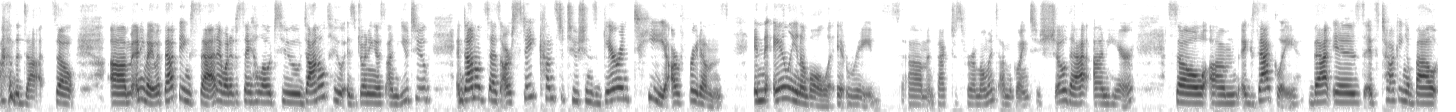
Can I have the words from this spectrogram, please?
on the dot. So, um, anyway, with that being said, I wanted to say hello to Donald, who is joining us on YouTube. And Donald says, Our state constitutions guarantee our freedoms. Inalienable, it reads. Um, in fact, just for a moment, I'm going to show that on here. So, um, exactly, that is, it's talking about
